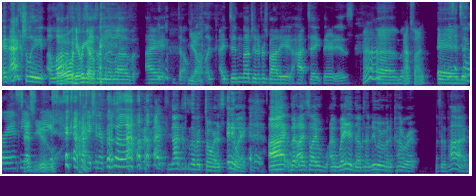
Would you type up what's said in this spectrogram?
And actually, a lot Oh, of here we go. says I'm gonna love. I don't. You don't? like. I didn't love Jennifer's Body. Hot take. There it is. Um, that's fine He's and a Taurus. He has Says to be you. a contradiction every once in a while. it's not just because I'm a Taurus. Anyway, I but I so I I waited though because I knew we were going to cover it for the pod,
